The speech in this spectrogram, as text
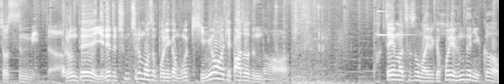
좋습니다. 그런데 얘네들 춤추는 모습 보니까 뭔가 기묘하게 빠져든다. 박자에 맞춰서 막 이렇게 허리 흔드니까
